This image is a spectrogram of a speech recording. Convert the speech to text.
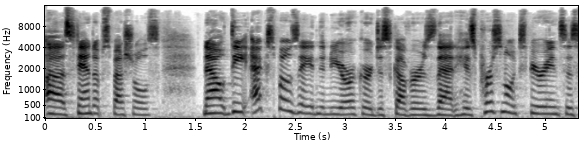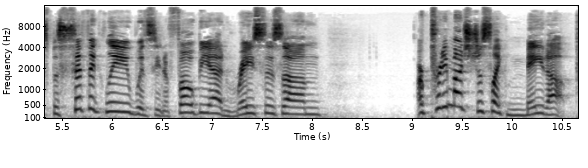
uh, stand-up specials. Now, the expose in the New Yorker discovers that his personal experiences, specifically with xenophobia and racism, are pretty much just like made up.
